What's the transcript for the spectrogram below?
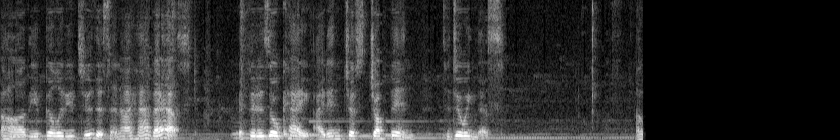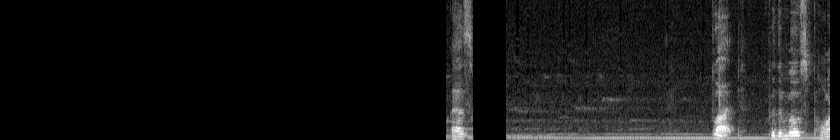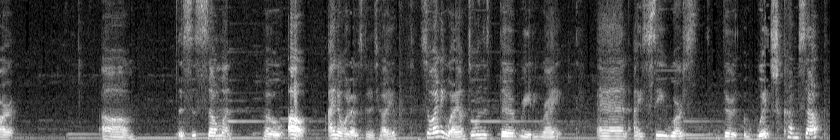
uh, the ability to do this. And I have asked if it is okay. I didn't just jump in to doing this. As but for the most part, um, this is someone who, oh, I know what I was going to tell you. So anyway, I'm doing the reading, right? And I see where the witch comes up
